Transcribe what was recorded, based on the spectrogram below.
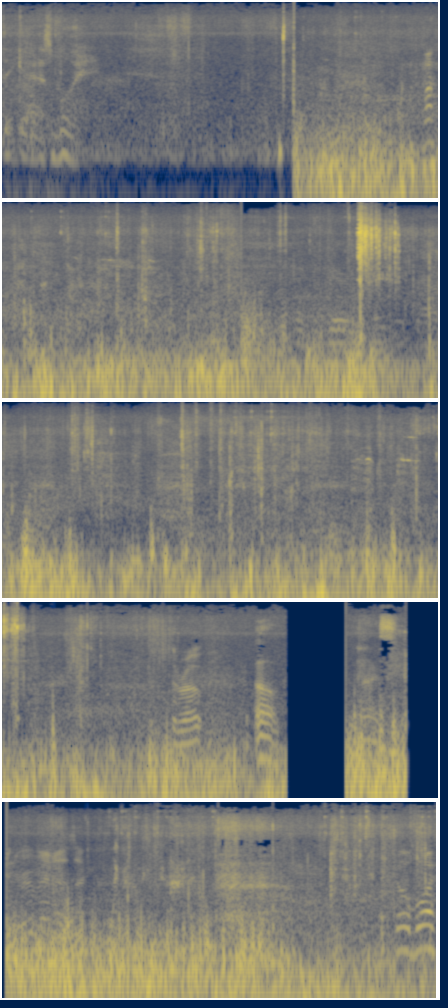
Thick ass boy. The rope. Oh, nice. And Ruben is like, Let's go, boy.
